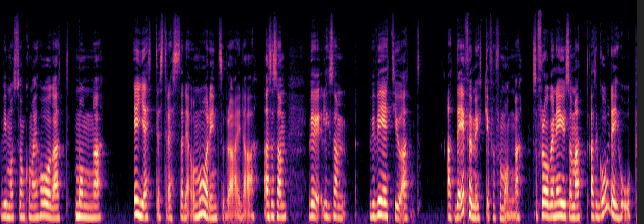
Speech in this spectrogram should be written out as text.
vi måste komma ihåg att många är jättestressade och mår inte så bra idag. Alltså som, vi, liksom, vi vet ju att, att det är för mycket för för många. Så frågan är ju som att, att går det ihop?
